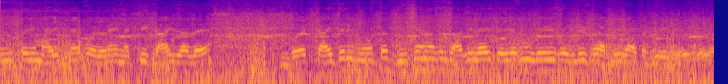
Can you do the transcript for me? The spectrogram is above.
अजून तरी माहीत नाही पडलं आहे नक्की काय झालं आहे बट काहीतरी मोठं भीषण असं झालेलं आहे त्याच्यामुळे सगळी ट्रॅफिक अटकलेली आहे बघा.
